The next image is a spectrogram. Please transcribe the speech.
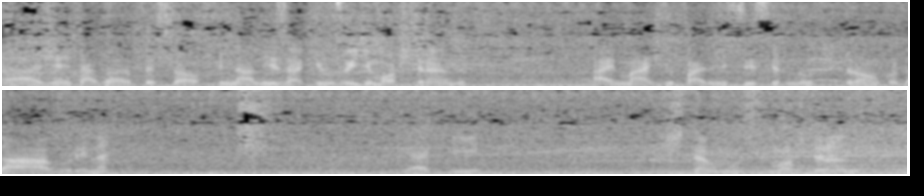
A gente agora, pessoal, finaliza aqui o vídeo mostrando a imagem do Padre Cícero no tronco da árvore, né? E aqui estamos mostrando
